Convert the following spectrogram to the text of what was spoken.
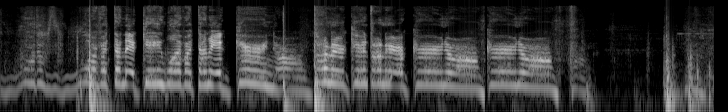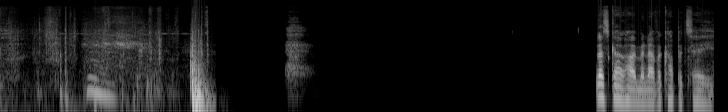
Why have I done it again? Why have I done it again? Oh, done it again, done it again, oh, again, oh. Let's go home and have a cup of tea.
